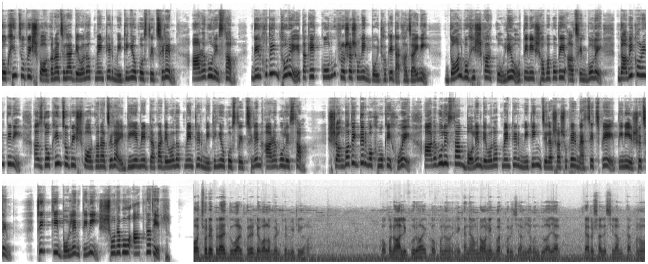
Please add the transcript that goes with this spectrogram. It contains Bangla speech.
দক্ষিণ চব্বিশ পরগনা জেলার ডেভেলপমেন্টের মিটিংয়ে উপস্থিত ছিলেন আরাবুল ইসলাম। দীর্ঘদিন ধরে তাকে কোনো প্রশাসনিক বৈঠকে দেখা যায়নি। দল বহিষ্কার করলেও তিনি সভাপতি আছেন বলে দাবি করেন তিনি। আজ দক্ষিণ চব্বিশ পরগনা জেলায় ডিএমএ ডাকা ডেভেলপমেন্টের মিটিংয়ে উপস্থিত ছিলেন আরাবুল ইসলাম। সাংবাদিকদের মুখোমুখি হয়ে আরাবুল ইসলাম বলেন, ডেভেলপমেন্টের মিটিং জেলা শাসকের মেসেজ পেয়ে তিনি এসেছেন। ঠিক কি বললেন তিনি, শোনাবো আপনাদের। বছরে প্রায় দুবার করে ডেভেলপমেন্টের মিটিং হয়। কখনো আলিপুর হয়, কখনো এখানে আমরা অনেকবার করেছি। আমি যখন দু হাজার তেরো সালে ছিলাম, তখনও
